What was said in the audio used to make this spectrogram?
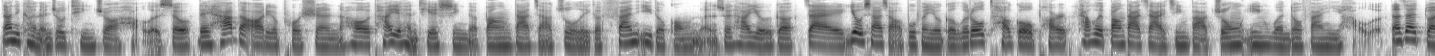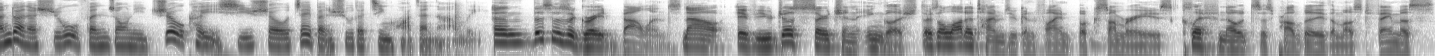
那你可能就听就好了。So they have the audio portion，然后它也很贴心的帮大家做了一个翻译的功能，所以它有一个在右下角的部分有个 little toggle part，它会帮大家已经把中英文都翻译好了。那在短短的十五分钟，你就可以吸收这本书的精华在哪里。And this is a great balance. Now, if you just search in English, there's a lot of times you can find book summaries. Cliff Notes is probably the most famous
